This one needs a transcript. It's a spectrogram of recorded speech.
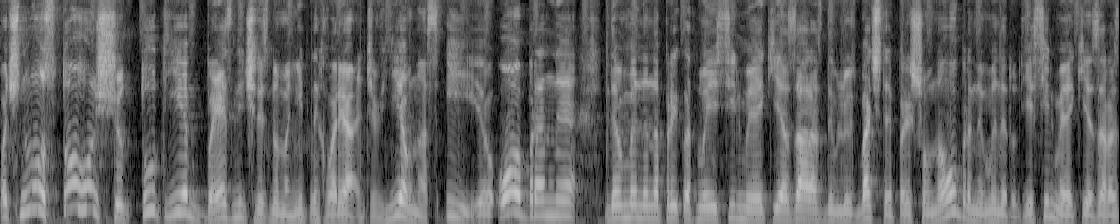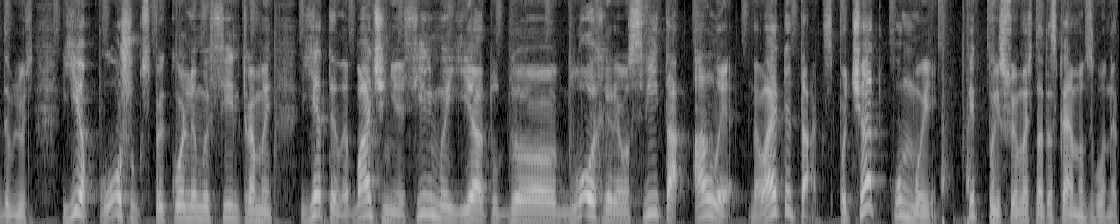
Почнемо з того, що тут є безліч різноманітних варіантів. Є в нас і е, обране, де в мене, наприклад, мої фільми, які я зараз дивлюсь. Бачите, я перейшов на обране. В мене тут є фільми, які я зараз дивлюсь. Є пошук з прикольними фільтрами, є телебачення, фільми, є тут е, блогери, освіта. Але давайте так: спочатку ми підписуємось, натискаємо дзвоник.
